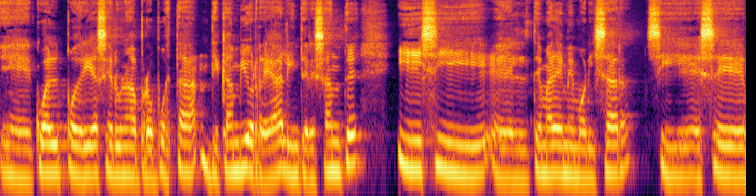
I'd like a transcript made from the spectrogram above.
eh, cuál podría ser una propuesta de cambio real, interesante, y si el tema de memorizar, si ese,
